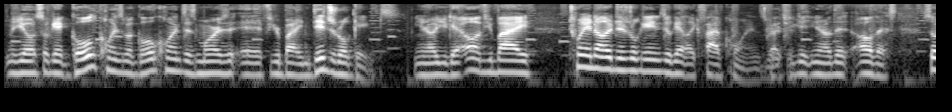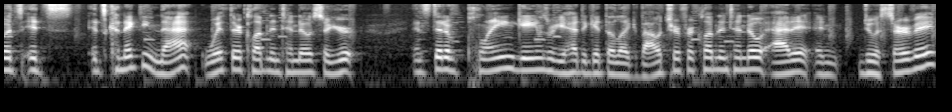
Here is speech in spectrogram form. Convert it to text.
You also get gold coins, but gold coins is more if you're buying digital games. You know, you get oh if you buy twenty dollar digital games, you'll get like five coins. If Gotcha. you get you know the, all this. So it's it's it's connecting that with their Club Nintendo. So you're instead of playing games where you had to get the like voucher for Club Nintendo, add it and do a survey,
